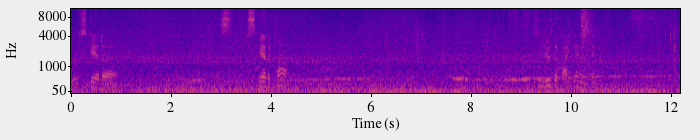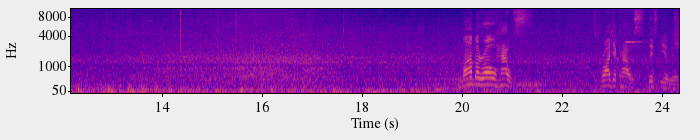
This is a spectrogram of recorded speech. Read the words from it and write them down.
Who scared the s- scared the car. So use the bike lane thing. Marlboro House. Project House, this area.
